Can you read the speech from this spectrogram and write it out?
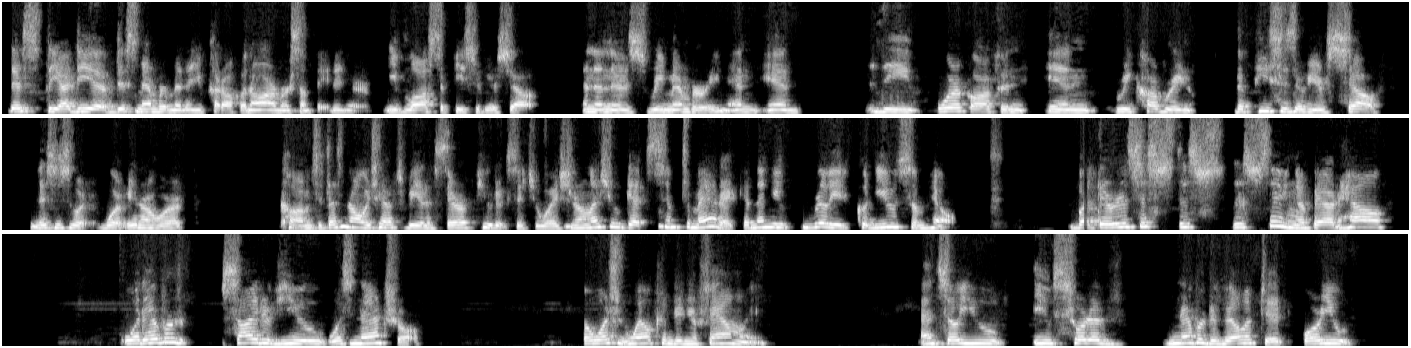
there's the idea of dismemberment and you cut off an arm or something and you're you've lost a piece of yourself. And then there's remembering and and the work often in recovering the pieces of yourself. This is what where inner work comes. It doesn't always have to be in a therapeutic situation unless you get symptomatic and then you really could use some help. But there is this this this thing about how whatever side of you was natural but wasn't welcomed in your family. And so you you sort of never developed it or you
